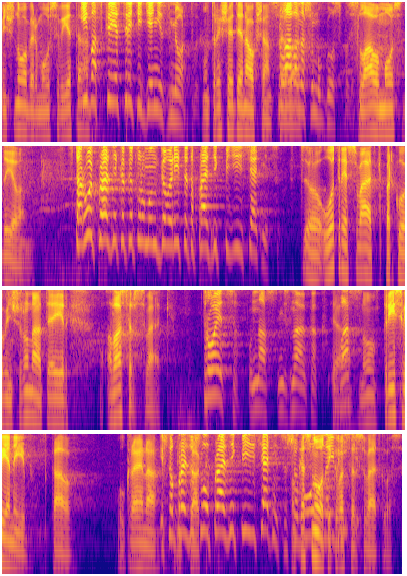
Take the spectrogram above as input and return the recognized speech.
Viņš nomira mūsu vietā. и воскрес третий день из мертвых. Un trešajā dienā augšām Слава cēlās. нашему Господу. Slāva mūsu Dievam. Второй праздник, о котором Он говорит, это праздник Пятидесятницы. T- Otrie svētki, par ko viņš runā, tie ir vasaras svētki. Троица у нас, не знаю, как у Jā, вас. nu, trīsvienība, kā Ukrainā. И что viņi произошло в saka. праздник Пятидесятницы? Un kas Шавуот на notika vasaras иврите. svētkos?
